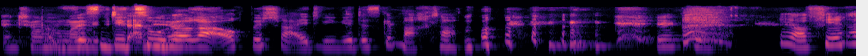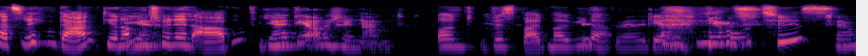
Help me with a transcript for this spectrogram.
Dann mal, wissen die das anhört. Zuhörer auch Bescheid, wie wir das gemacht haben. Ja, cool. Ja, vielen herzlichen Dank. Dir noch Ja. einen schönen Abend. Ja, dir auch einen schönen Abend. und bis bald mal wieder. Bis bald, ja. Jo, tschüss. Ciao.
